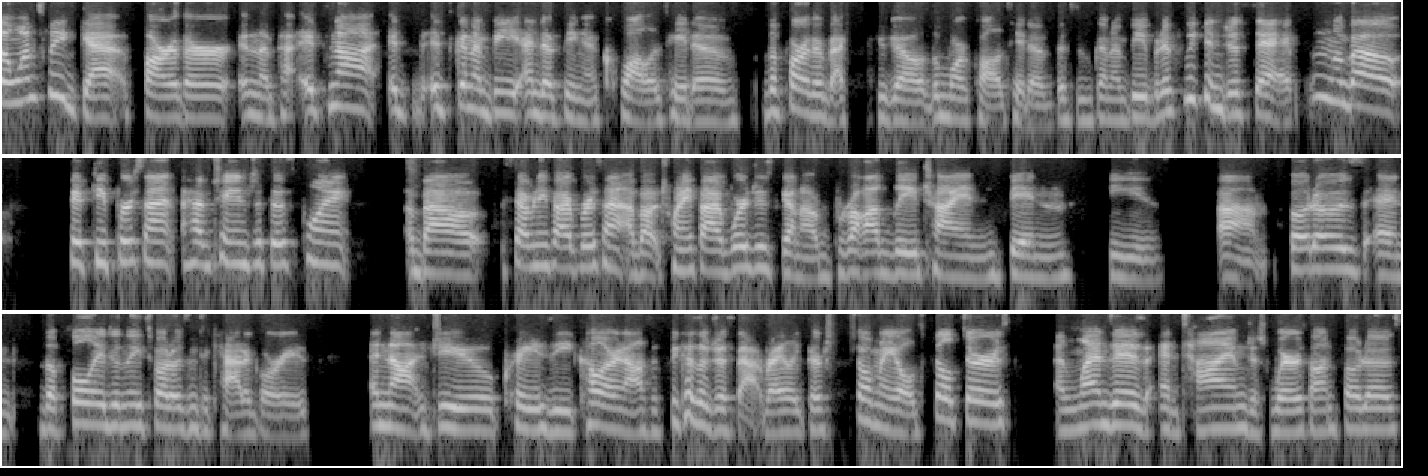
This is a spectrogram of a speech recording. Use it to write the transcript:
So once we get farther in the, it's not, it, it's going to be end up being a qualitative. The farther back you go, the more qualitative this is going to be. But if we can just say mm, about 50% have changed at this point, about 75%, about 25, we're just going to broadly try and bin these um, photos and the foliage in these photos into categories and not do crazy color analysis because of just that, right? Like there's so many old filters and lenses and time just wears on photos.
